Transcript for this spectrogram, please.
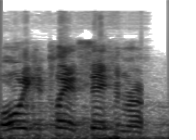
Or we could play it safe and run.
